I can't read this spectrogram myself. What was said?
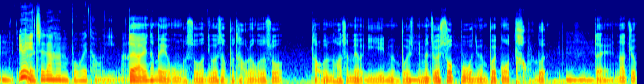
嗯，因为你知道他们不会同意嘛。对啊，因为他们也问我说：“你为什么不讨论？”我就说：“讨论好像没有意义，你们不会，你们只会说不，你们不会跟我讨论。”嗯，对，那就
